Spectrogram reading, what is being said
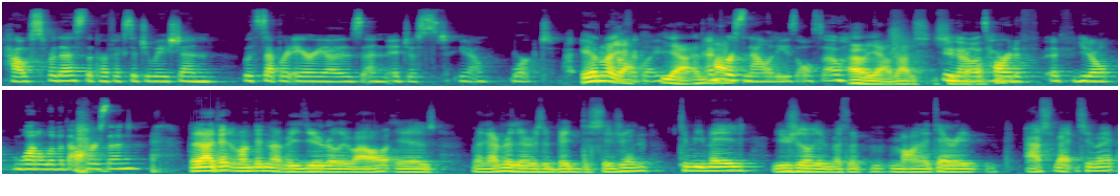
house for this, the perfect situation with separate areas, and it just, you know, worked And like perfectly. yeah, and, and personalities also. oh yeah, that's super you know, it's hard if if you don't want to live with that person. But I think one thing that we do really well is whenever there's a big decision to be made, usually with a monetary aspect to it,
